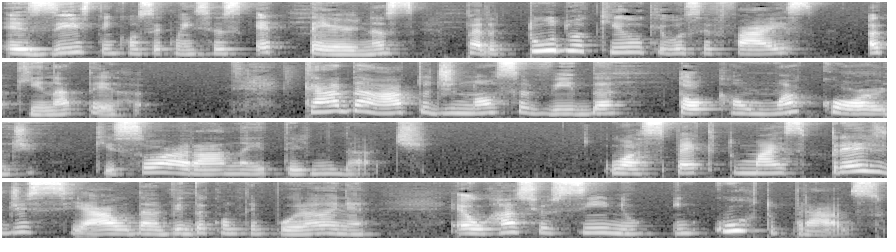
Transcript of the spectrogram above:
existem consequências eternas para tudo aquilo que você faz aqui na Terra. Cada ato de nossa vida toca um acorde que soará na eternidade. O aspecto mais prejudicial da vida contemporânea é o raciocínio em curto prazo.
